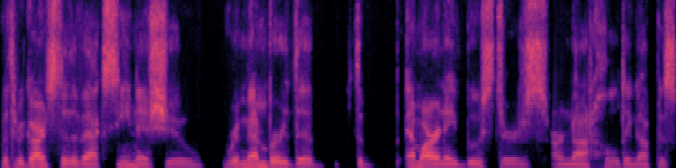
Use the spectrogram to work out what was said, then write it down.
with regards to the vaccine issue, remember the mRNA boosters are not holding up as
